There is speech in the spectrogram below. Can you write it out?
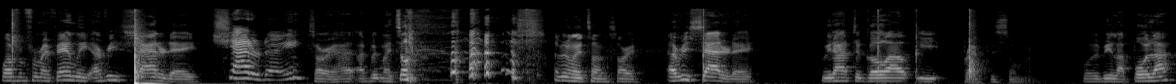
well, for, for my family, every Saturday. Saturday. Sorry, I, I bit my tongue. I bit my tongue. Sorry. Every Saturday, we'd have to go out eat breakfast somewhere. Would it be La Pola,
